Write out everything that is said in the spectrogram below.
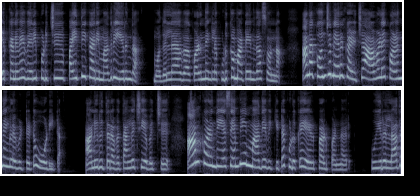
ஏற்கனவே வெறி பிடிச்சு பைத்தியக்காரி மாதிரி இருந்தா. முதல்ல அவ குழந்தைங்கள கொடுக்க மாட்டேன்னு தான் சொன்னான் ஆனா கொஞ்ச நேரம் கழிச்சு அவளே குழந்தைங்களை விட்டுட்டு ஓடிட்டா. அனிருத்தர் அவ தங்கச்சியை வச்சு ஆண் குழந்தைய செம்பியன் மாதேவி கிட்ட கொடுக்க ஏற்பாடு பண்ணாரு. உயிரில்லாத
